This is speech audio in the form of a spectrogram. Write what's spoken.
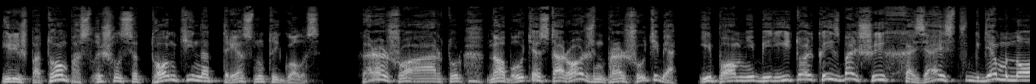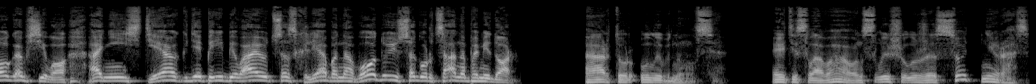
и лишь потом послышался тонкий надтреснутый голос. «Хорошо, Артур, но будь осторожен, прошу тебя, и помни, бери только из больших хозяйств, где много всего, а не из тех, где перебиваются с хлеба на воду и с огурца на помидор». Артур улыбнулся. Эти слова он слышал уже сотни раз.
